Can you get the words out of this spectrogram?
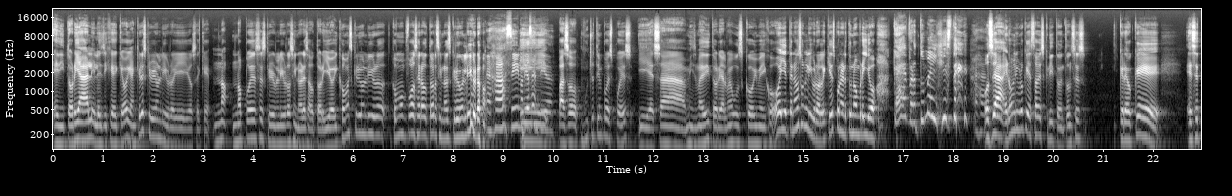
editorial y les dije que, oigan, quiero escribir un libro. Y yo sé que, no, no puedes escribir un libro si no eres autor. Y yo, ¿y cómo escribo un libro? ¿Cómo puedo ser autor si no escribo un libro? Ajá, sí, no tiene sentido. Pasó mucho tiempo después y esa misma editorial me buscó y me dijo, oye, tenemos un libro, ¿le quieres poner tu nombre? Y yo, ¿qué? Pero tú me dijiste. O sea, era un libro que ya estaba escrito. Entonces, creo que ese,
